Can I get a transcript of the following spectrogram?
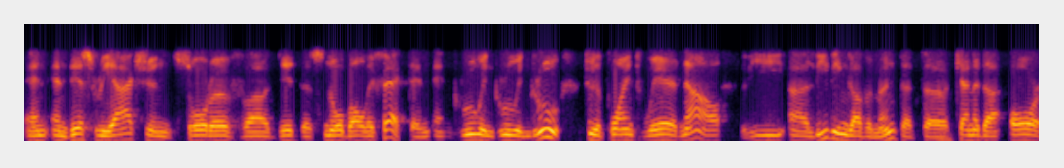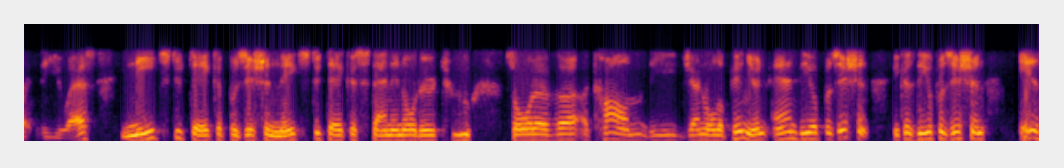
And and this reaction sort of uh, did the snowball effect and, and grew and grew and grew to the point where now the uh, leading government, that uh, Canada or the U.S., needs to take a position, needs to take a stand in order to sort of uh, calm the general opinion and the opposition, because the opposition is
